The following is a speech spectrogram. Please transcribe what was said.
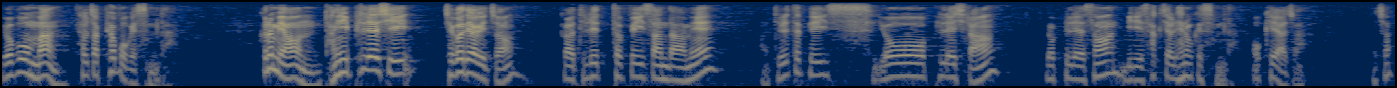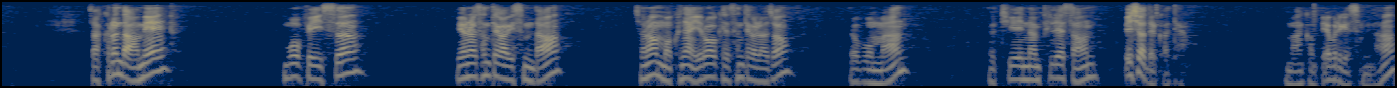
이 부분만 살짝 펴보겠습니다. 그러면 당연히 fillet이 제거되어야겠죠. 그러니까 delete face 한 다음에 delete face 요 fillet이랑 요 fillet은 미리 삭제를 해 놓겠습니다. 오케이 하죠. 그렇죠? 자 그런 다음에 move face 면을 선택하겠습니다. 저는 뭐 그냥 이렇게 선택을 하죠. 이 부분만 뒤에 있는 fillet은 빼셔야 될 것 같아요. 이만큼 빼버리겠습니다.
